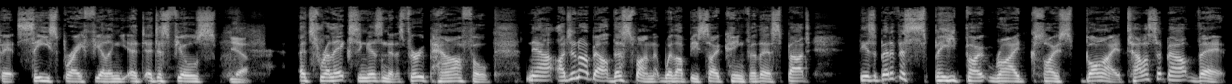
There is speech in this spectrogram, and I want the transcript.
that sea spray feeling. It, it just feels yeah. It's relaxing, isn't it? It's very powerful. Now, I don't know about this one, whether I'd be so keen for this, but there's a bit of a speedboat ride close by. Tell us about that.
